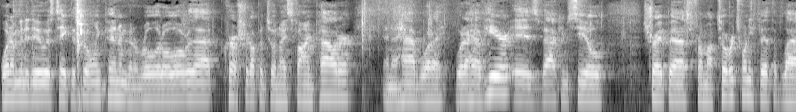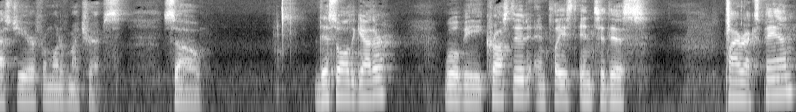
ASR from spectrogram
What I'm going to do is take this rolling pin, I'm going to roll it all over that, crush it up into a nice fine powder, and I have what I what I have here is vacuum sealed striped bass from October 25th of last year from one of my trips. So this all together will be crusted and placed into this Pyrex pan.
